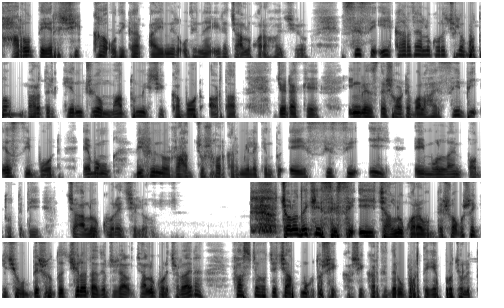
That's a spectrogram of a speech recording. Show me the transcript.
ভারতের শিক্ষা অধিকার আইনের অধীনে এটা চালু করা হয়েছিল। সিসিই কারা চালু করেছিল প্রথম? ভারতের কেন্দ্রীয় মাধ্যমিক শিক্ষা বোর্ড, অর্থাৎ যেটাকে ইংরেজিতে শর্টে বলা হয় সিবিএসসি বোর্ড এবং বিভিন্ন রাজ্য সরকার মিলে কিন্তু এই সিসিই এই মূল্যায়ন পদ্ধতিটি চালু করেছিল। চলো দেখি সিসিই চালু করার উদ্দেশ্য। অবশ্যই কিছু উদ্দেশ্য তো ছিল, তাদের চালু করেছিল, তাই না? ফার্স্টে হচ্ছে চাপমুক্ত শিক্ষা। শিক্ষার্থীদের উপর থেকে প্রচলিত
